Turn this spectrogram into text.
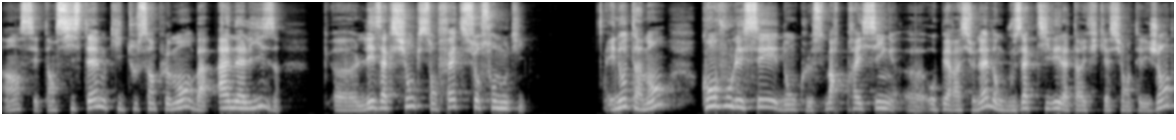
hein, c'est un système qui tout simplement bah, analyse euh, les actions qui sont faites sur son outil. Et notamment, quand vous laissez donc le smart pricing euh, opérationnel, donc vous activez la tarification intelligente,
